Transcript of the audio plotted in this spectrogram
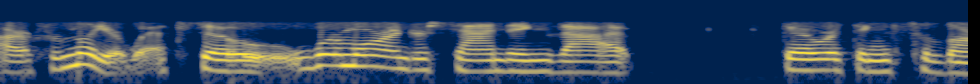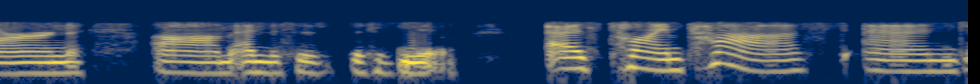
are familiar with. So we're more understanding that there were things to learn, um, and this is this is new. As time passed, and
